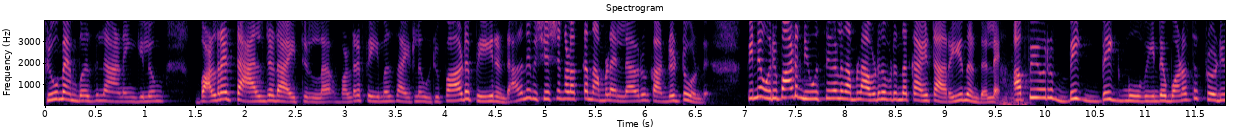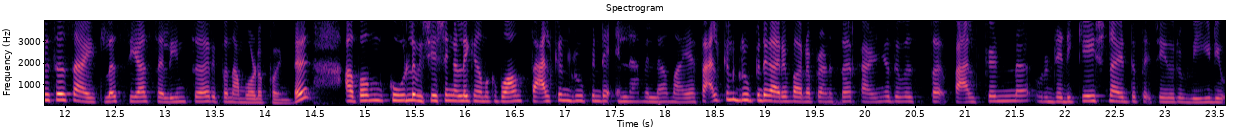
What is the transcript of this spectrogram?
ക്രൂ മെമ്പേഴ്സിലാണെങ്കിലും വളരെ ടാലന്റഡ് ആയിട്ടുള്ള വളരെ ഫേമസ് ആയിട്ടുള്ള ഒരുപാട് പേരുണ്ട്. അതിന്റെ വിശേഷങ്ങളൊക്കെ നമ്മൾ എല്ലാവരും കണ്ടിട്ടുമുണ്ട്. പിന്നെ ഒരുപാട് ന്യൂസുകൾ നമ്മൾ അവിടെ ഇവിടെ നിന്നൊക്കെ ആയിട്ട് അറിയുന്നുണ്ട് അല്ലേ? അപ്പോൾ ഈ ഒരു ബിഗ് ബിഗ് മൂവിന്റെ വൺ ഓഫ് ദി പ്രൊഡ്യൂസേഴ്സ് ആയിട്ടുള്ള സിയ സലീം സർ ഇപ്പം നമ്മോടൊപ്പം ഉണ്ട്. അപ്പം കൂടുതൽ വിശേഷങ്ങളിലേക്ക് നമുക്ക് പോകാം ഫാൽക്കൺ ഗ്രൂപ്പിന്റെ എല്ലാം എല്ലാമായ ഫാൽക്കൺ ഗ്രൂപ്പിന്റെ കാര്യം പറഞ്ഞപ്പോഴാണ് സർ കഴിഞ്ഞ ദിവസത്തെ ഫാൽക്കണിന് ഒരു ത- ചെയ്തൊരു വീഡിയോ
